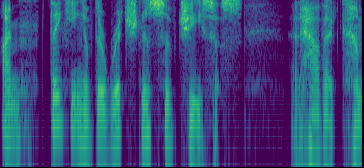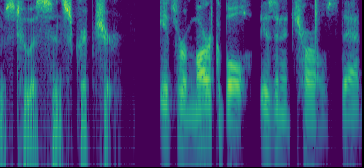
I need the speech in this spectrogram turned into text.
I'm thinking of the richness of Jesus and how that comes to us in Scripture. It's remarkable, isn't it, Charles, that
